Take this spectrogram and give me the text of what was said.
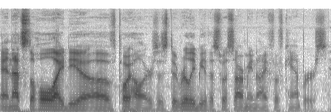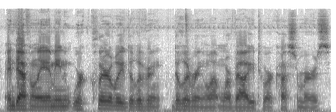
and that's the whole idea of toy haulers is to really be the Swiss Army knife of campers. And definitely, I mean, we're clearly delivering delivering a lot more value to our customers,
